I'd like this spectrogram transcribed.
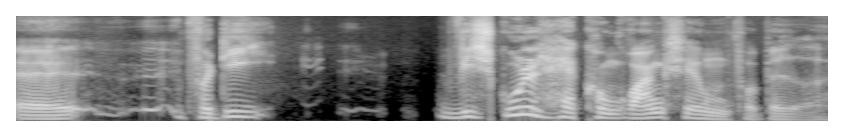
Øh, fordi vi skulle have konkurrenceevnen forbedret.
